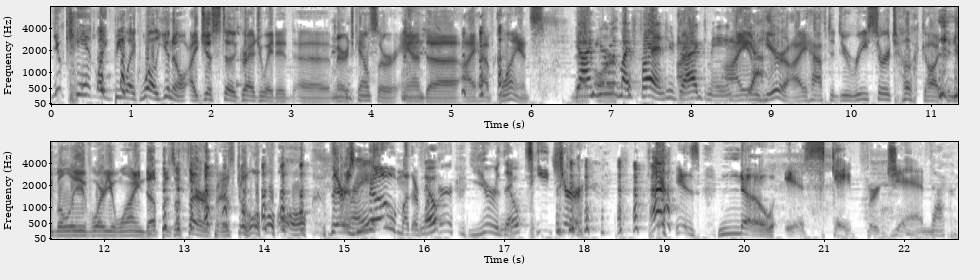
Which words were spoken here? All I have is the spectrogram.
you can't like be like, well, you know, I just uh, graduated uh, marriage counselor and uh, I have clients. Yeah, I'm here are- with my friend who dragged me. I am yeah. here. I have to do research. Oh God, can you believe where you wind up as a therapist? Oh, there's Right? no motherfucker. You're the Nope. teacher. there is no escape for Jen. Exactly,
